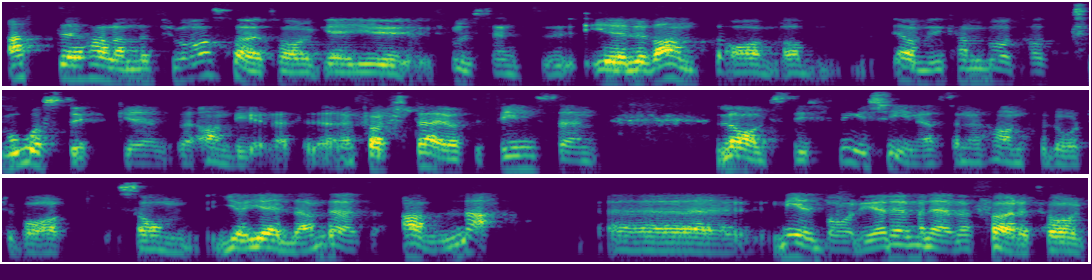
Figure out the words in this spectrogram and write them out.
att det handlar om ett privat företag är ju fullständigt irrelevant. Av, av, ja, vi kan bara ta två stycken anledningar till det. Den första är att det finns en lagstiftning i Kina sedan en handfull år tillbaka som gör gällande att alla eh, medborgare, men även företag,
